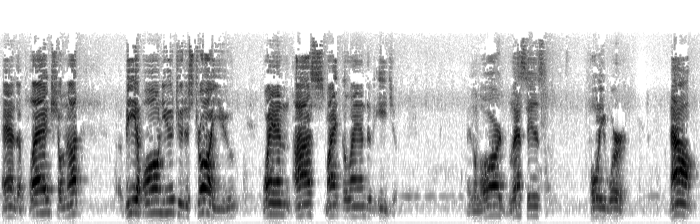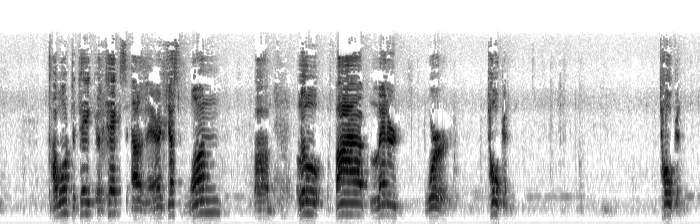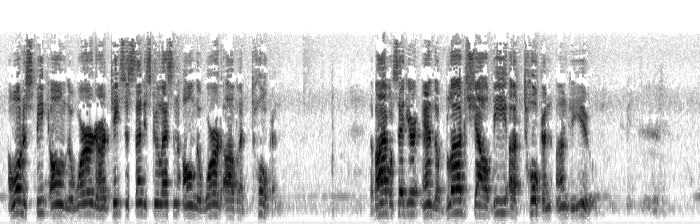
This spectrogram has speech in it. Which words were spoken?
And the plague shall not be upon you to destroy you when I smite the land of Egypt. May the Lord bless his holy word. Now, I want to take a text out of there, just one um, little five lettered word. Token. Token. I want to speak on the word or teach the Sunday school lesson on the word of a token. The Bible said here, and the blood shall be a token unto you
